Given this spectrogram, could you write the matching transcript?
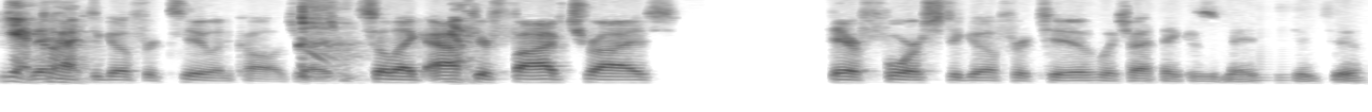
Yeah, they have ahead. to go for two in college, right? So like after five tries, they're forced to go for two, which I think is amazing too.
